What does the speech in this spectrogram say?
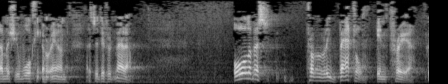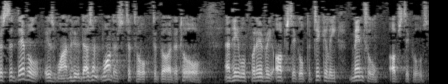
unless you're walking around. That's a different matter. All of us probably battle in prayer because the devil is one who doesn't want us to talk to God at all. And he will put every obstacle, particularly mental obstacles,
